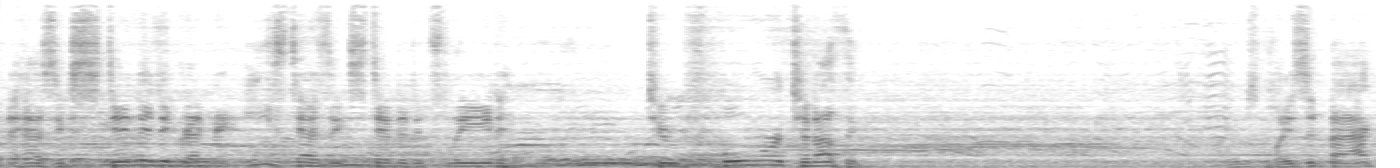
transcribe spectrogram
Gretna has extended, Gretna East has extended its lead to four to nothing. Williams plays it back.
